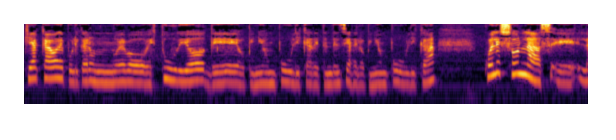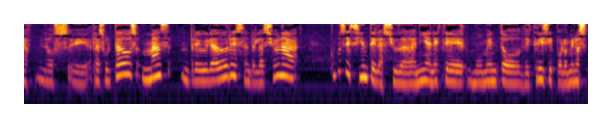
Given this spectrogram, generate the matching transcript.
que acaba de publicar un nuevo estudio de opinión pública, de tendencias de la opinión pública. ¿Cuáles son las, eh, los eh, resultados más reveladores en relación a cómo se siente la ciudadanía en este momento de crisis, por lo menos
